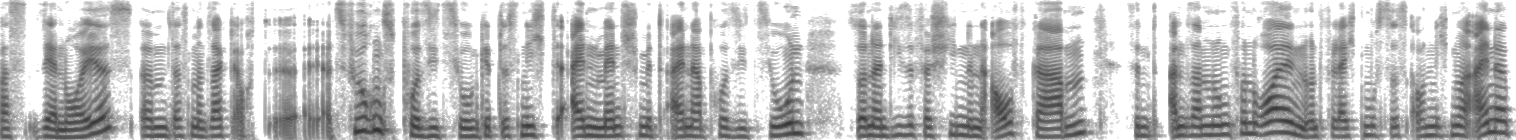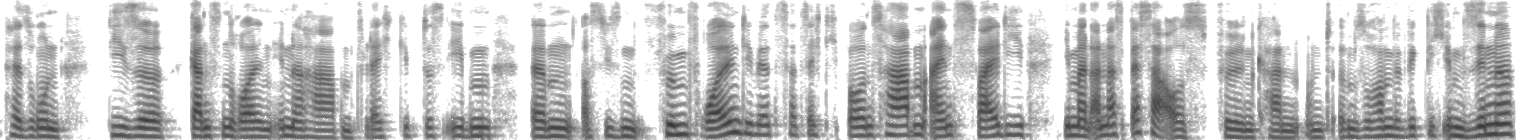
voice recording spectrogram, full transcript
was sehr Neues, ähm, dass man sagt, auch äh, als Führungsposition gibt es nicht einen Mensch mit einer Position, sondern diese verschiedenen Aufgaben sind Ansammlungen von Rollen. Und vielleicht muss das auch nicht nur eine Person diese ganzen Rollen innehaben. Vielleicht gibt es eben ähm, aus diesen fünf Rollen, die wir jetzt tatsächlich bei uns haben, eins, zwei, die jemand anders besser ausfüllen kann. Und ähm, so haben wir wirklich im Sinne,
